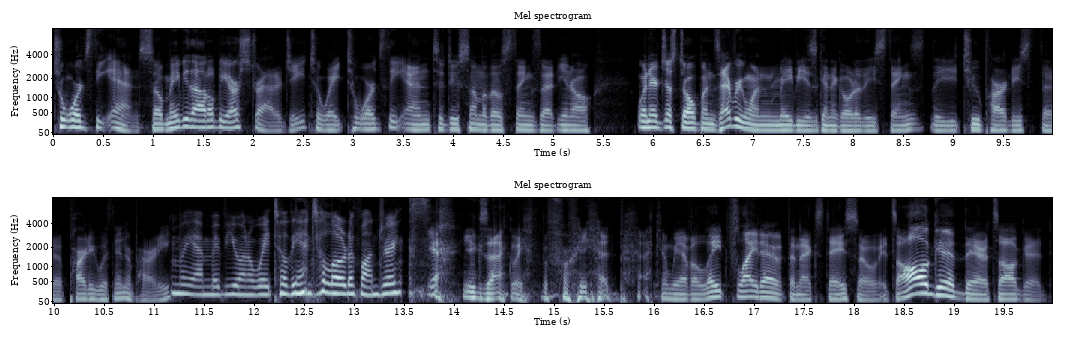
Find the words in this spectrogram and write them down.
towards the end. So maybe that'll be our strategy to wait towards the end to do some of those things that, you know, when it just opens, everyone maybe is going to go to these things the two parties, the party within a party. Well, yeah, maybe you want to wait till the end to load up on drinks. Yeah, exactly. Before we head back. And we have a late flight out the next day. So it's all good there. It's all good.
